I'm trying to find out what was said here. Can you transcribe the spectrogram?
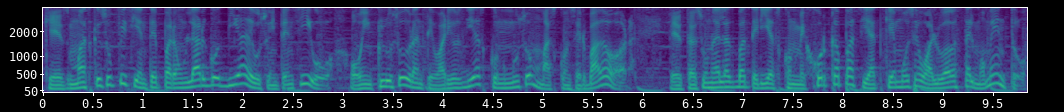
que es más que suficiente para un largo día de uso intensivo o incluso durante varios días con un uso más conservador. Esta es una de las baterías con mejor capacidad que hemos evaluado hasta el momento,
